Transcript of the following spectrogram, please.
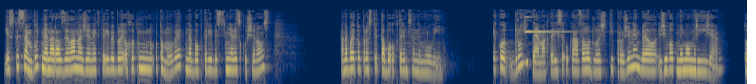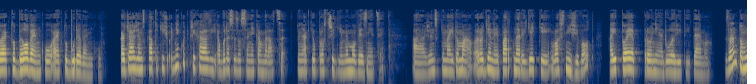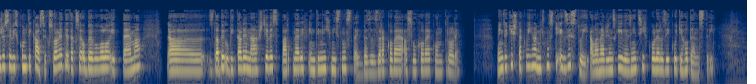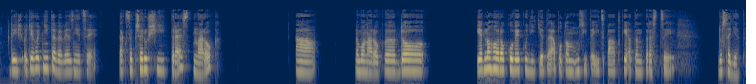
jestli jsem buď nenarazila na ženy, které by byly ochotní o tom mluvit, nebo který by s tím měli zkušenost, anebo je to prostě tabu, o kterém se nemluví. Jako druhý téma, který se ukázalo důležitý pro ženy, byl život mimo mříže to, jak to bylo venku a jak to bude venku. Každá ženská totiž od někud přichází a bude se zase někam vracet, do nějakého prostředí mimo věznici. A ženský mají doma rodiny, partnery, děti, vlastní život a i to je pro ně důležitý téma. Vzhledem k tomu, že se výzkum týkal sexuality, tak se objevovalo i téma, zda by uvítali návštěvy s partnery v intimních místnostech bez zrakové a sluchové kontroly. Oni totiž takovéhle místnosti existují, ale ne v ženských věznicích kvůli riziku těhotenství. Když otěhotníte ve věznici, tak se přeruší trest na rok a nebo na rok do jednoho roku věku dítěte a potom musíte jít zpátky a ten trest si dosedět.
